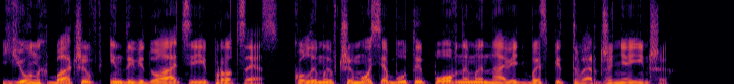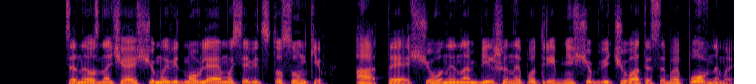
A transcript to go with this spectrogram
Юнг бачив в індивідуації процес, коли ми вчимося бути повними навіть без підтвердження інших. Це не означає, що ми відмовляємося від стосунків, а те, що вони нам більше не потрібні, щоб відчувати себе повними,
